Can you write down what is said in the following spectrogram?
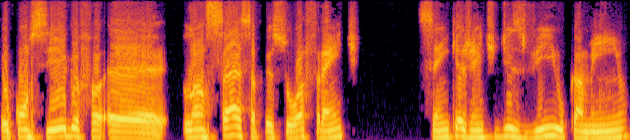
eu consiga é, lançar essa pessoa à frente sem que a gente desvie o caminho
